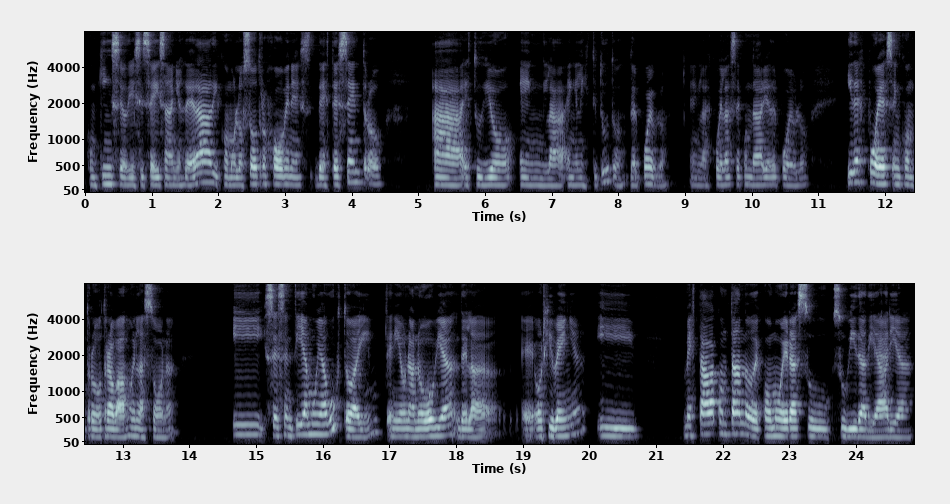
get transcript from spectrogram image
con 15 o 16 años de edad y como los otros jóvenes de este centro, ah, estudió en, el instituto del pueblo en la escuela secundaria del pueblo y después encontró trabajo en la zona y se sentía muy a gusto ahí. Tenía una novia de la eh, y me estaba contando de cómo era su, vida diaria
